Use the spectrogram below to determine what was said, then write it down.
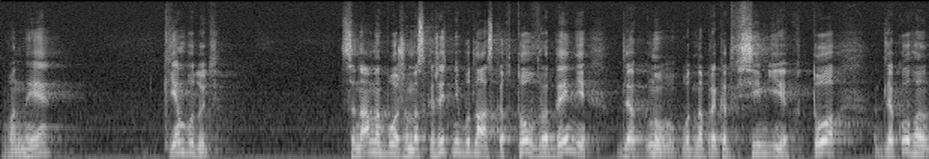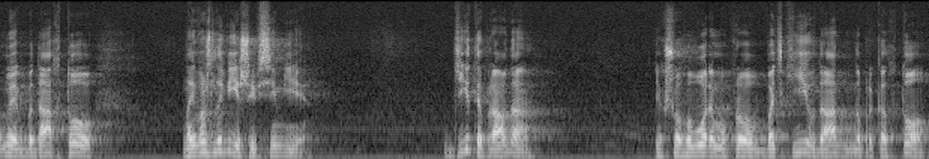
вони ким будуть? Синами Божими. Скажіть мені, будь ласка, хто в родині, для, ну, от, наприклад, в сім'ї, хто для кого, ну, якби, да, хто найважливіший в сім'ї? Діти, правда? Якщо говоримо про батьків, да, наприклад, хто?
